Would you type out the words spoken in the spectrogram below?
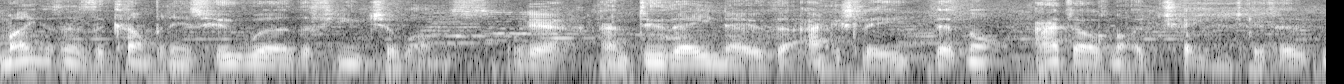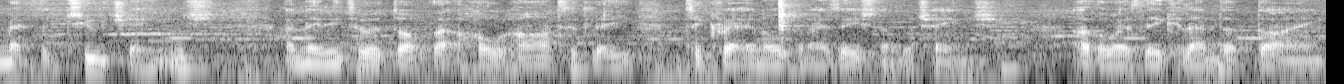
My concern is the companies who were the future ones. Yeah. And do they know that actually there's not agile's not a change, it's a method to change, and they need to adopt that wholeheartedly to create an organisation that will change. Otherwise, they could end up dying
